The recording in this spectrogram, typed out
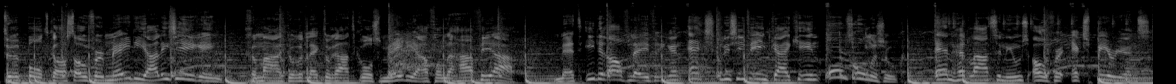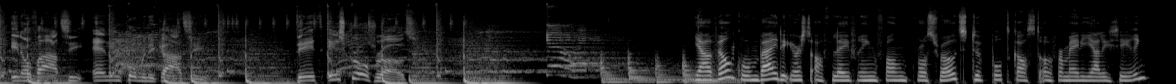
De podcast over medialisering. Gemaakt door het lectoraat Cross Media van de HVA. Met iedere aflevering een exclusief inkijkje in ons onderzoek. En het laatste nieuws over experience, innovatie en communicatie. Dit is Crossroads. Ja, welkom bij de eerste aflevering van Crossroads, de podcast over medialisering.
